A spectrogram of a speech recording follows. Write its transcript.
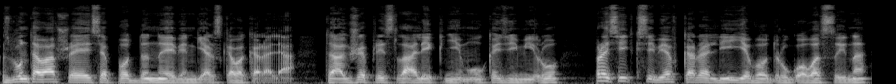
Сбунтовавшиеся подданные венгерского короля также прислали к нему, Казимиру, просить к себе в короли его другого сына.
